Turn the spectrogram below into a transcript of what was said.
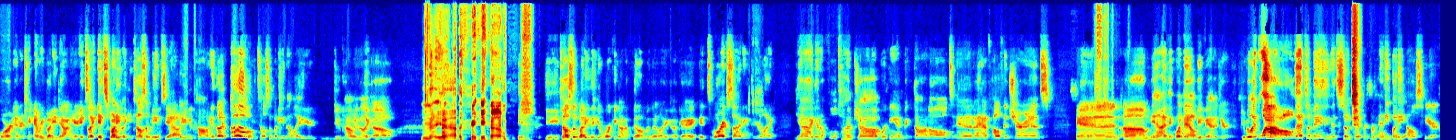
or an entertainer. Everybody down here, it's like it's funny. Like you tell somebody in Seattle you do comedy, and they're like, oh. You tell somebody in LA you do comedy, and they're like, oh. yeah, yeah. you, you tell somebody that you're working on a film and they're like, okay, it's more exciting if you're like, yeah, I got a full time job working at McDonald's and I have health insurance. And um, yeah, I think one day I'll be manager. People are like, wow, that's amazing. That's so different from anybody else here.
